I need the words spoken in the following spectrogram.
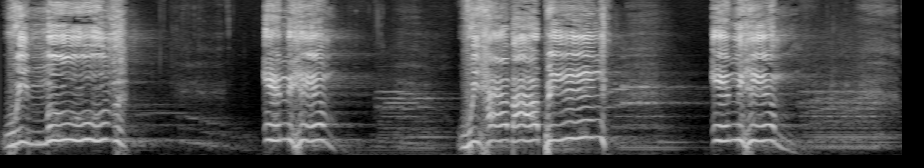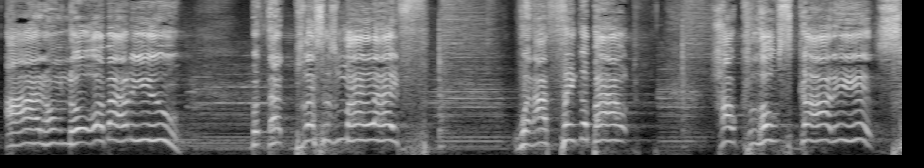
we move in Him, we have our being in Him. I don't know about you, but that blesses my life when I think about how close God is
